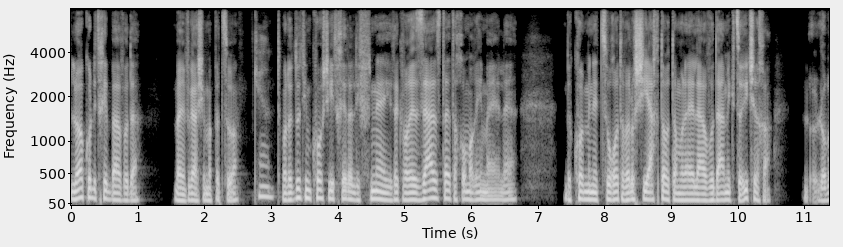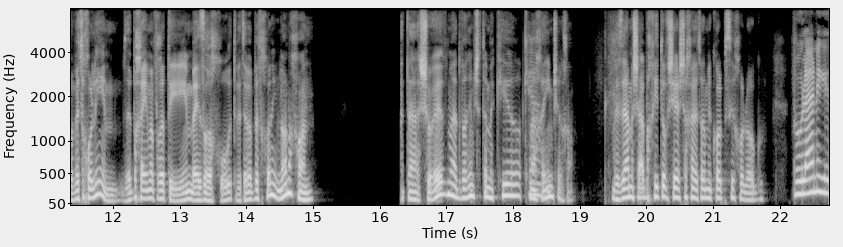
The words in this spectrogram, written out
לא הכל התחיל בעבודה במפגש עם הפצוע כן, התמודדות עם קושי התחילה לפני אתה כבר הזזת את החומרים האלה בכל מיני צורות אבל לא שייכת אותם אולי לעבודה המקצועית שלך. לא, לא בבית חולים זה בחיים הפרטיים באזרחות וזה בבית חולים לא נכון. אתה שואב מהדברים שאתה מכיר כן. מהחיים שלך. וזה המשאב הכי טוב שיש לך יותר מכל פסיכולוג. ואולי אני,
